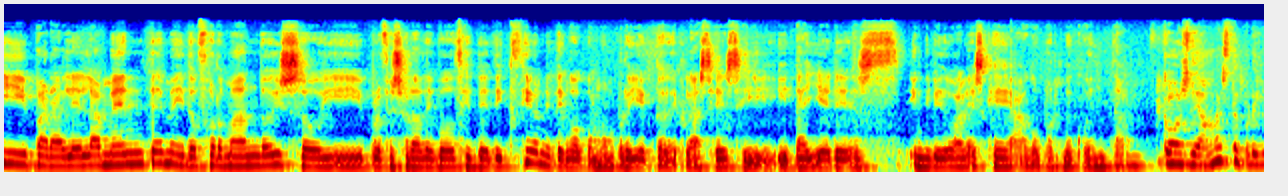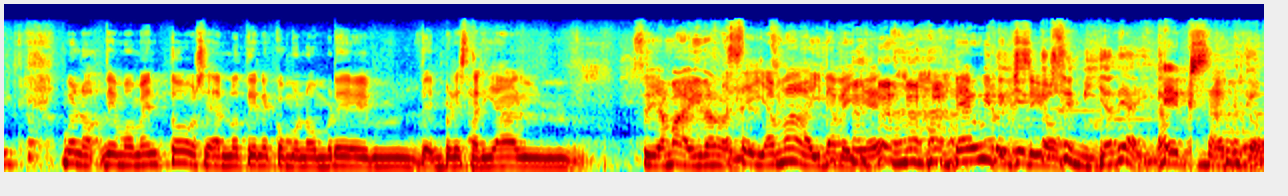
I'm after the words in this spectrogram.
Y paralelamente me he ido formando y soy profesora de voz y de dicción y tengo como un proyecto de clases y, y talleres individuales que hago por mi cuenta. ¿Cómo se llama este proyecto? Bueno, de momento, o sea, no tiene como nombre mm, empresarial. Se llama Aida Vallet. Se llama Aida Bellet. Veu y Proyecto. Semilla de Aida. Exacto.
